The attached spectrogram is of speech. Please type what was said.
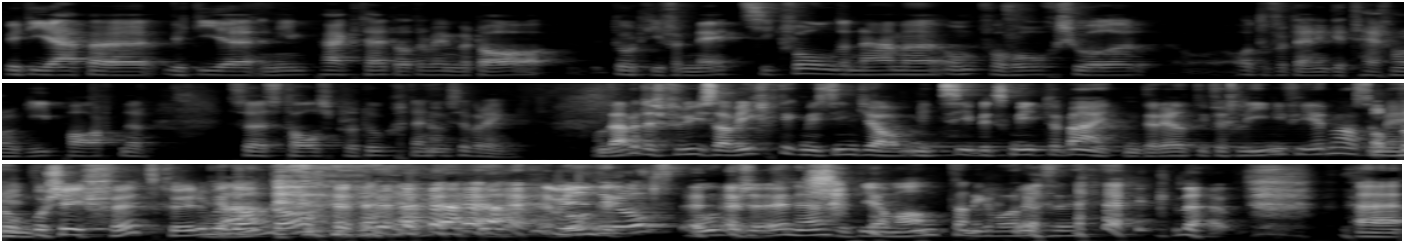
wie die eben, wie die einen Impact hat, oder? Wenn man da durch die Vernetzung von Unternehmen und von Hochschulen oder von diesen Technologiepartnern so ein tolles Produkt dann rausbringt. Und eben, das ist für uns auch wichtig. Wir sind ja mit 70 Mitarbeitern eine relativ kleine Firma. Also Apropos Schiffe, jetzt hören wir Ja. gerade da. Haben, wunderschön, ja, der Diamant habe ich vorhin gesehen. genau. Äh,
